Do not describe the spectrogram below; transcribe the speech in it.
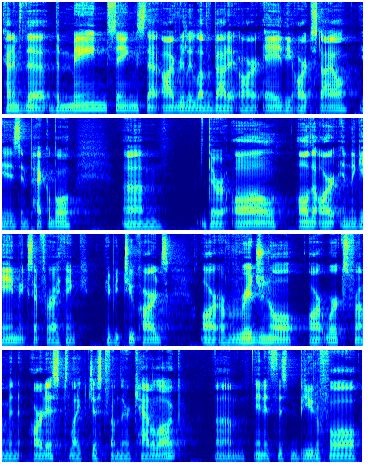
kind of the the main things that I really love about it are a the art style is impeccable. Um, they're all all the art in the game except for I think maybe two cards are original artworks from an artist, like just from their catalog, um, and it's this beautiful,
